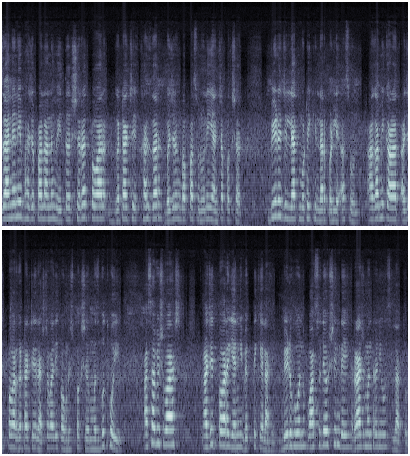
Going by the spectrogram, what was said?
जाण्याने भाजपाला नव्हे तर शरद पवार गटाचे खासदार बजरंग बाप्पा सोनवणे यांच्या पक्षात बीड जिल्ह्यात मोठे खिंडार पडले असून आगामी काळात अजित पवार गटाचे राष्ट्रवादी काँग्रेस पक्ष मजबूत होईल असा विश्वास अजित पवार यांनी व्यक्त केला आहे. बीडहून वासुदेव शिंदे राजमंत्र न्यूज लातूर.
